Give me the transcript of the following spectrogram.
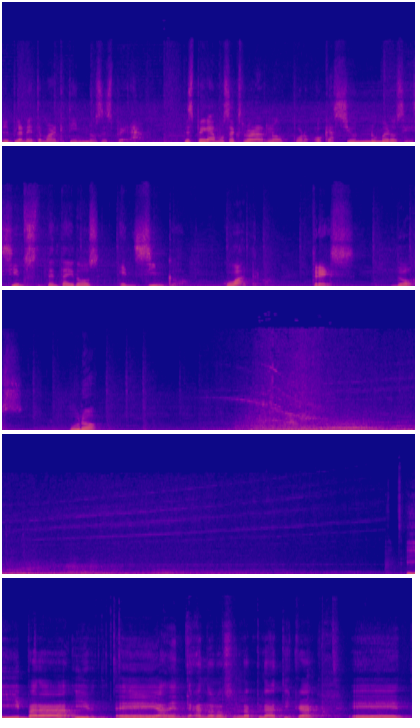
El planeta marketing nos espera. Despegamos a explorarlo por ocasión número 672 en 5, 4, 3, 2, 1. Y para ir eh, adentrándonos en la plática, eh,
